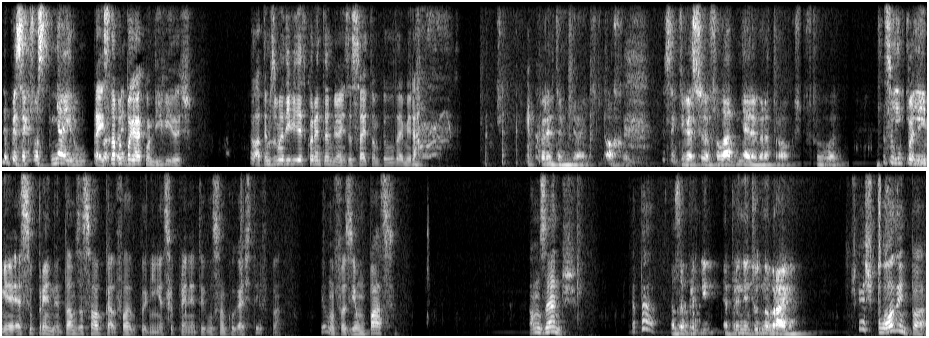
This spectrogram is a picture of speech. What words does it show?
ainda pensei que fosse dinheiro. Peraí, isso dá para 40 pagar com dívidas? Sei lá, temos uma dívida de 40 milhões, aceitam pelo Demiral? 40 milhões. Oh, Rui. Pensei que tivesses a falar de dinheiro, agora trocos, por favor. Mas E- o Palhinha é surpreendente, estávamos a falar um bocado, falar do Palhinha, é surpreendente a evolução que o gajo teve, pá. Ele não fazia um passo. Há uns anos. Epá, Eles aprendem, aprendem tudo no Braga. os gajos explodem, pá.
